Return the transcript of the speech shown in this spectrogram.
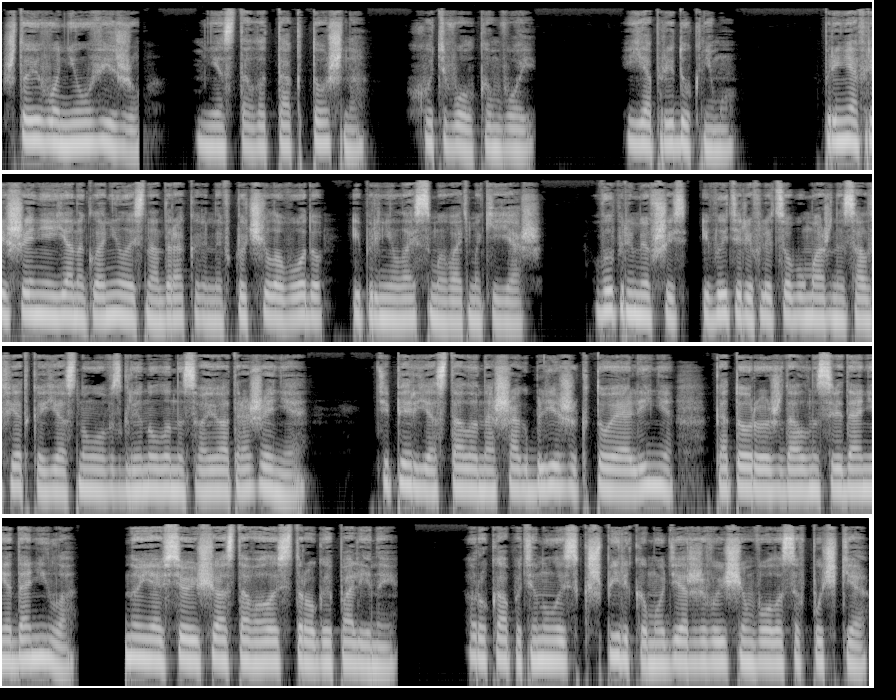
что его не увижу, мне стало так тошно, хоть волком вой. Я приду к нему. Приняв решение, я наклонилась над раковиной, включила воду и принялась смывать макияж. Выпрямившись и вытерев лицо бумажной салфеткой, я снова взглянула на свое отражение. Теперь я стала на шаг ближе к той Алине, которую ждал на свидание Данила. Но я все еще оставалась строгой Полиной. Рука потянулась к шпилькам, удерживающим волосы в пучке.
